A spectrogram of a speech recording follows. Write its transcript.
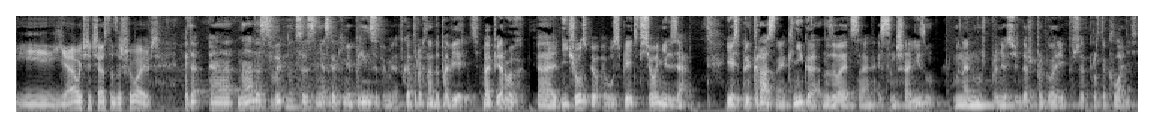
И я очень часто зашиваюсь. Это э, надо свыкнуться с несколькими принципами, в которых надо поверить. Во-первых, э, ничего успе- успеть все нельзя. Есть прекрасная книга, называется «Эссенциализм». Мы, наверное, может, про нее сегодня даже проговорим, потому что это просто кладезь.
